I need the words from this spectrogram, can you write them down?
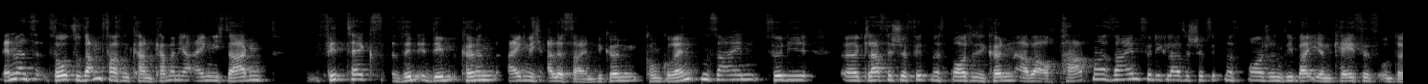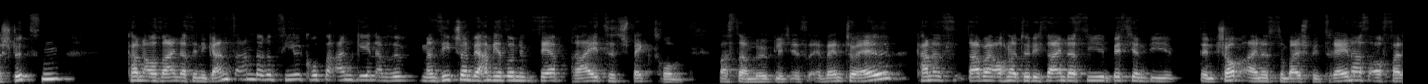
Wenn man es so zusammenfassen kann, kann man ja eigentlich sagen, Fittechs sind in dem, können eigentlich alles sein. Sie können Konkurrenten sein für die äh, klassische Fitnessbranche, sie können aber auch Partner sein für die klassische Fitnessbranche und sie bei ihren Cases unterstützen. Kann auch sein, dass sie eine ganz andere Zielgruppe angehen. Also man sieht schon, wir haben hier so ein sehr breites Spektrum, was da möglich ist. Eventuell kann es dabei auch natürlich sein, dass sie ein bisschen die den Job eines zum Beispiel Trainers auch ver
